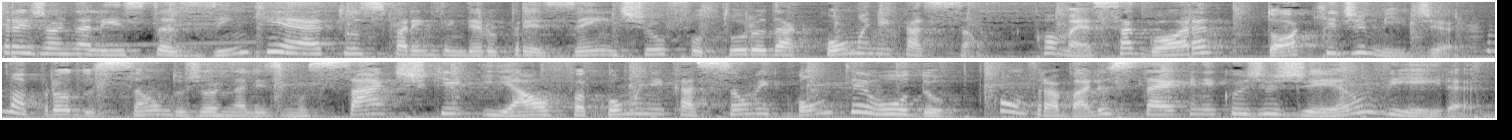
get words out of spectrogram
Três jornalistas inquietos para entender o presente e o futuro da comunicação. Começa agora Toque de Mídia, uma produção do jornalismo Satic e Alfa Comunicação e Conteúdo, com trabalhos técnicos de Jean Vieira.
